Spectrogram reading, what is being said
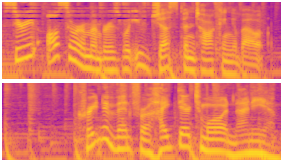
Siri also remembers what you've just been talking about. Create an event for a hike there tomorrow at 9 a.m.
